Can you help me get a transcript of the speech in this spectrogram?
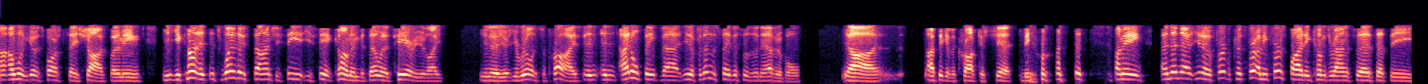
I wouldn't go as far as to say shock, but I mean, you, you kind of it's one of those times you see it, you see it coming, but then when it's here, you're like, you know, you're, you're really surprised. And and I don't think that you know for them to say this was inevitable, uh, I think it's a crock of shit to be honest. I mean, and then that you know, for, because for, I mean, first Biden comes around and says that the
